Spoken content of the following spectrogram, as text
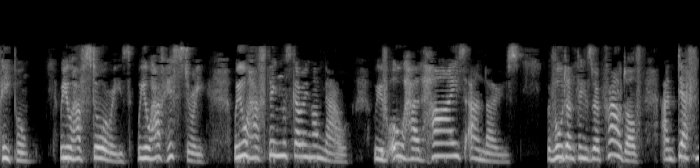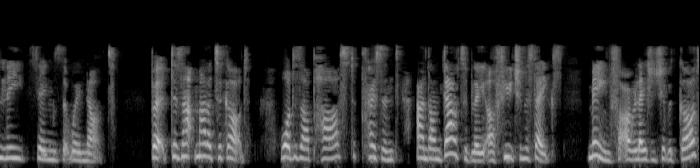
people. We all have stories. We all have history. We all have things going on now. We've all had highs and lows. We've all done things we're proud of and definitely things that we're not. But does that matter to God? What does our past, present, and undoubtedly our future mistakes mean for our relationship with God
